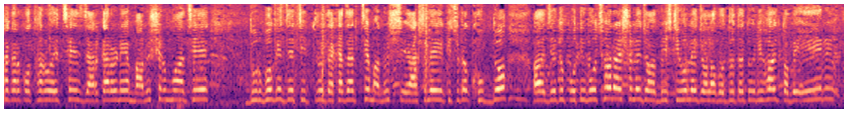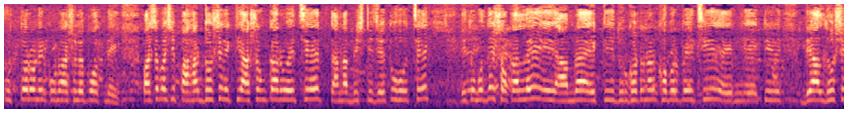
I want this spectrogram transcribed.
থাকার কথা রয়েছে। যার কারণে মানুষের মাঝে দুর্ভোগের যে চিত্র দেখা যাচ্ছে, মানুষ আসলে কিছুটা ক্ষুব্ধ। যেহেতু প্রতি বছর আসলে বৃষ্টি হলে জলাবদ্ধতা তৈরি হয়, তবে এর উত্তরণের কোনো আসলে পথ নেই। পাশাপাশি পাহাড় ধসের একটি আশঙ্কা রয়েছে, টানা বৃষ্টি যেহেতু হচ্ছে। ইতিমধ্যে সকালে আমরা একটি দুর্ঘটনার খবর পেয়েছি একটি দেয়াল ধসে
